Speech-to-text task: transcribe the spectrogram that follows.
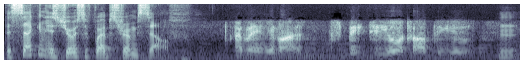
The second is Joseph Webster himself. I mean, if I speak to you or talk to you, mm.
